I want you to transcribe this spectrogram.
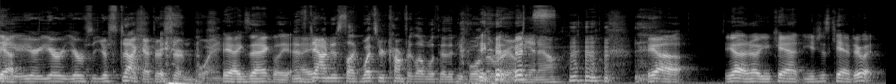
Yeah. you're, you're, you're, you're stuck after a certain point. yeah, exactly. And it's I- down just like what's your comfort level with the other people in the room, you know? yeah, yeah. No, you can't. You just can't do it.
